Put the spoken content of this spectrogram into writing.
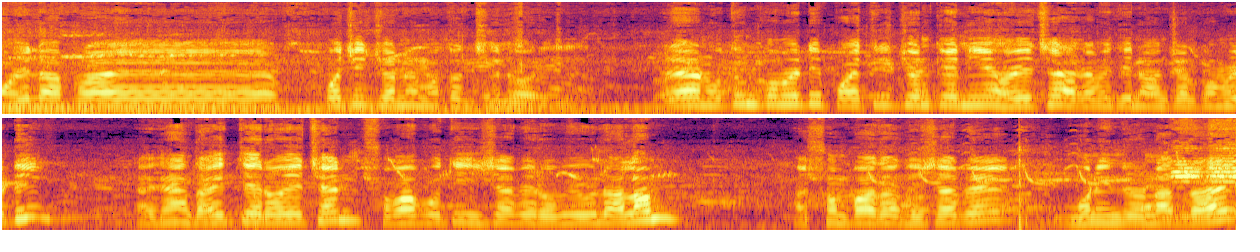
মহিলা প্রায় পঁচিশ জনের মতন ছিল আর কি। এরা নতুন কমিটি, পঁয়ত্রিশ জনকে নিয়ে হয়েছে, আগামী দিন অঞ্চল কমিটি। এখানে দায়িত্বে রয়েছেন সভাপতি হিসাবে রবিউল আলম সম্পাদক হিসাবে মনীন্দ্রনাথ রায়,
